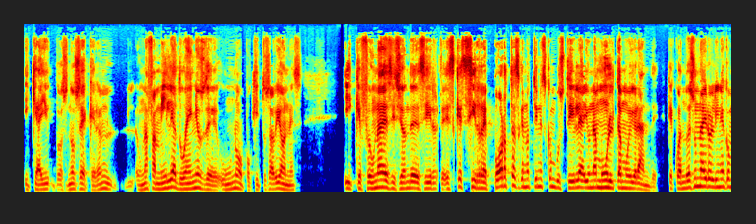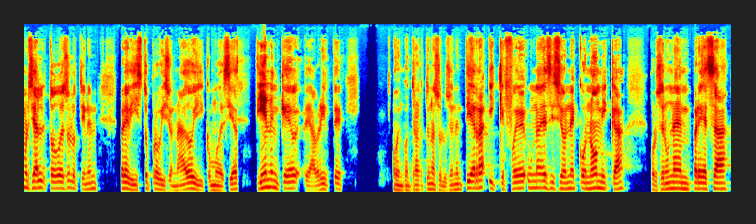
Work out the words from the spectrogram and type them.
y que hay, pues no sé, que eran una familia dueños de uno o poquitos aviones y que fue una decisión de decir, es que si reportas que no tienes combustible hay una multa muy grande, que cuando es una aerolínea comercial todo eso lo tienen previsto, provisionado y como decías, tienen que eh, abrirte o encontrarte una solución en tierra y que fue una decisión económica por ser una empresa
